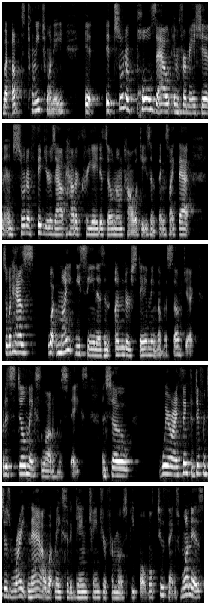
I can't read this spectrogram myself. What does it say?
But up to 2020, it it sort of pulls out information and sort of figures out how to create its own ontologies and things like that. So it has what might be seen as an understanding of a subject, but it still makes a lot of mistakes. And so where I think the difference is right now, what makes it a game changer for most people? Well, two things. One is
